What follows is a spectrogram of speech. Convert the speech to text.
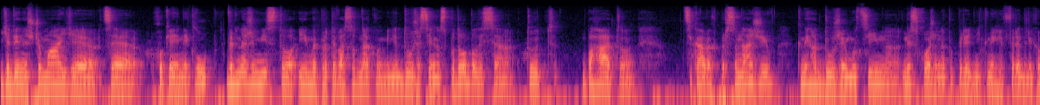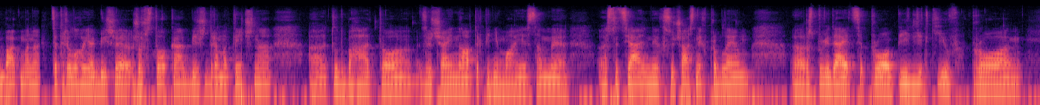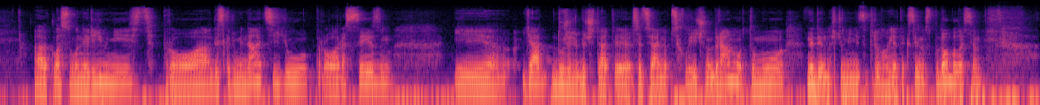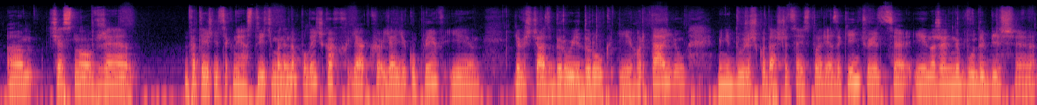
єдине, що має, це хокейний клуб Ведмеже місто, і ми проти вас однаково мені дуже сильно сподобалися. Тут багато цікавих персонажів. Книга дуже емоційна, не схожа на попередні книги Фредеріка Бакмана. Ця трилогія більше жорстока, більш драматична. Е, Тут багато, звичайно, автор піднімає саме е, соціальних, сучасних проблем. Е, Розповідається про підлітків, про класову нерівність, про дискримінацію, про расизм. І я дуже люблю читати соціально-психологічну драму, тому не дивно, що мені ця трилогія так сильно сподобалася. Ем, Чесно, вже два тижні ця книга стоїть у мене на поличках, як я її купив, і я весь час беру її до рук і гортаю. Мені дуже шкода, що ця історія закінчується, і, на жаль, не буде більше е,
